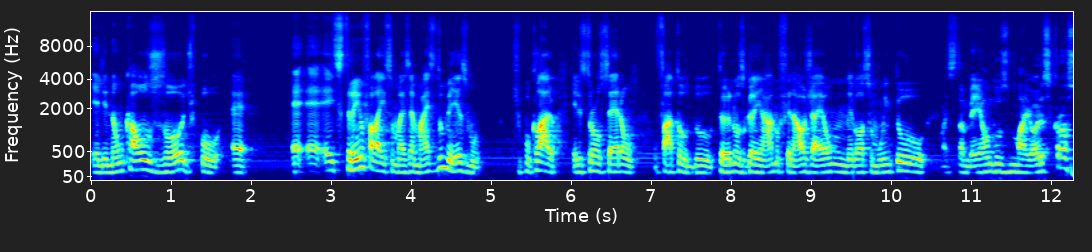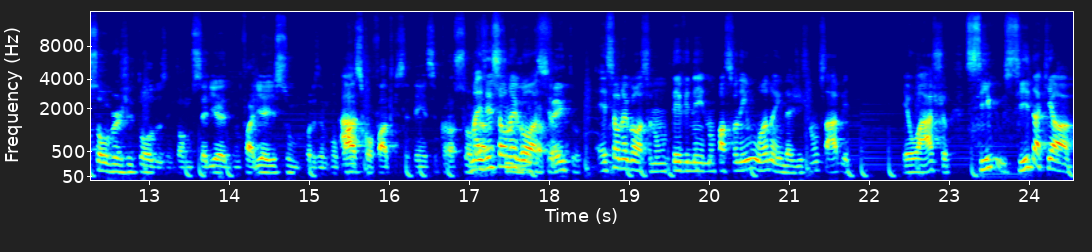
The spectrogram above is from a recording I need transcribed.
ele não causou, tipo, é, é, é estranho falar isso, mas é mais do mesmo. Tipo, claro, eles trouxeram o fato do Thanos ganhar no final já é um negócio muito. Mas também é um dos maiores crossovers de todos. Então não seria. Não faria isso, por exemplo, no clássico, ah, o fato que você tem esse crossover. Mas esse é o negócio. Esse é o negócio. Não teve nem. Não passou nenhum ano ainda, a gente não sabe. Eu acho. Se, se daqui a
